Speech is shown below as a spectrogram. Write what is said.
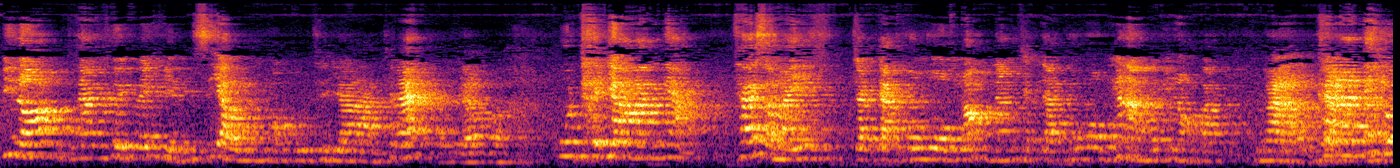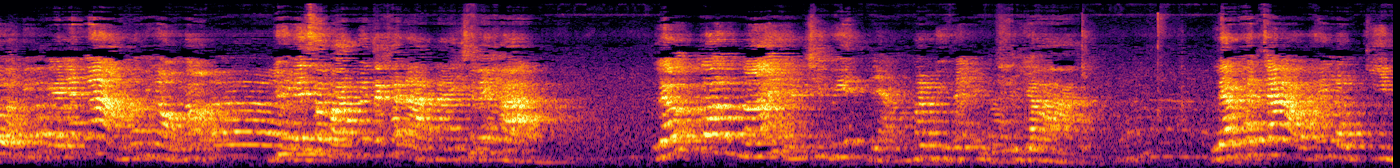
พี่น้องนางเคยไปเห็นเสี่ยวหนึ่งของอุทยานใช่ไหมแล้วอุทยานเนี่ยถ้าสมัยจักรจักรวงศ์เนาะนางจักรจักรวงศ์งามนะพี่น้องปะงานขนาดในโลกมีแค่ยังงามนะพี่น้องเนาะอยู่ในสวรรค์มันจะขนาดไหนใช่ไหมคะแล้วต้นไม้แห่งชีวิตเนี่ยมันอยู่ในอุทยานแล้วพระเจ้าให้เรากิน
